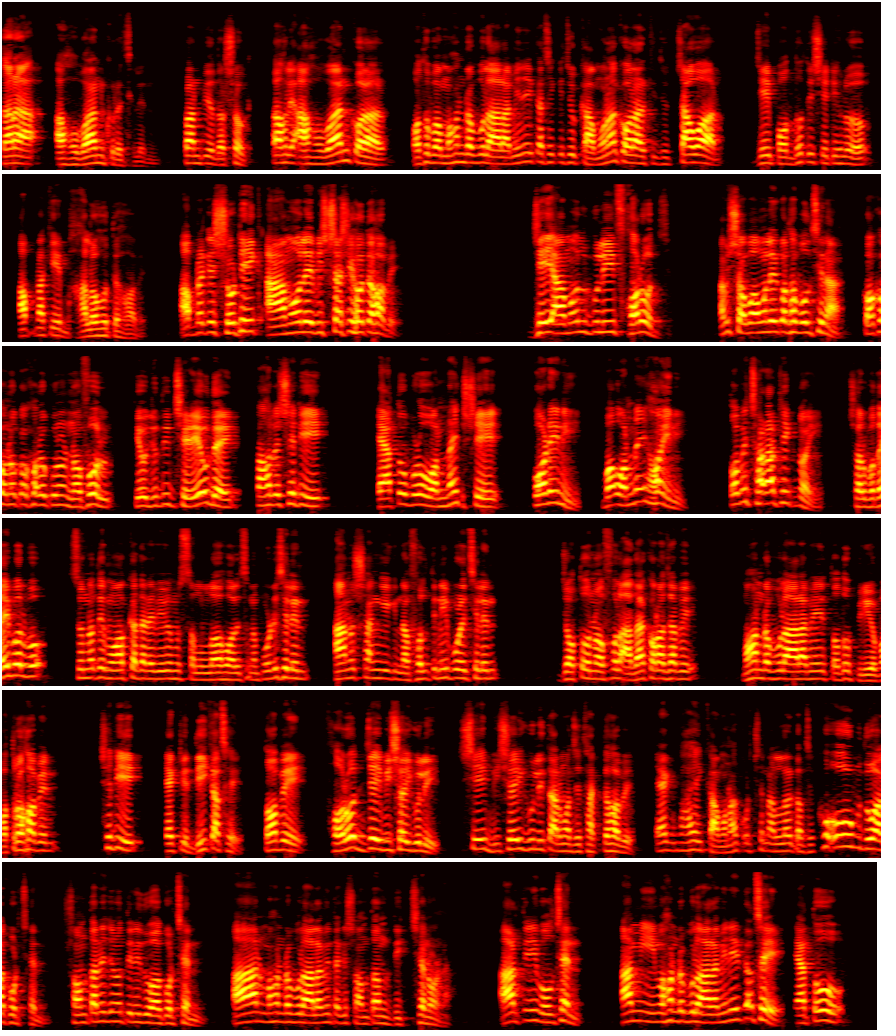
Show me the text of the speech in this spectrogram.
তারা আহ্বান করেছিলেন। প্রাণপ্রিয় দর্শক, তাহলে আহ্বান করার অথবা মহান আলমিনের কাছে কিছু কামনা করার, কিছু চাওয়ার যে পদ্ধতি, সেটি হলো আপনাকে ভালো হতে হবে। আপনাকে সঠিক আমলে বিশ্বাসী হতে হবে। যে আমলগুলি ফরজ, আমি সব আমলের কথা বলছি না কখনো কখনো কোনো নফল কেউ যদি ছেড়েও দেয়, তাহলে সেটি এত বড় অন্যায় সে করেনি বা অন্যায় হয়নি। তবে ছাড়া ঠিক নয়। সর্বদাই বলব, সুন্নতে মোয়াক্কাদা নবী সাল্লাহ পড়েছিলেন, আনুষাঙ্গিক নফল তিনি পড়েছিলেন। যত নফল আদা করা যাবে, মহান রবুল আলমীর তত প্রিয়পাত্র হবেন। সেটি একটি দিক আছে। তবে ফরজ যে বিষয়গুলি, সেই বিষয়গুলি তার মাঝে থাকতে হবে। এক ভাই কামনা করছেন আল্লাহর কাছে, খুব দোয়া করছেন। সন্তানের জন্য তিনি দোয়া করছেন। আর মহান রবুল আলমী তাকে সন্তান দিচ্ছেনও না। আর তিনি বলছেন, আমি মহান রবুল আলমিনের কাছে এত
